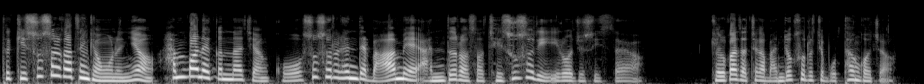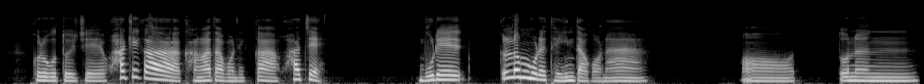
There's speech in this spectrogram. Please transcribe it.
특히 수술 같은 경우는요. 한 번에 끝나지 않고 수술을 했는데 마음에 안 들어서 재수술이 이루어질 수 있어요. 결과 자체가 만족스럽지 못한 거죠. 그리고 또 이제 화기가 강하다 보니까 화재, 물에 끓는 물에 데인다거나 어, 또는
